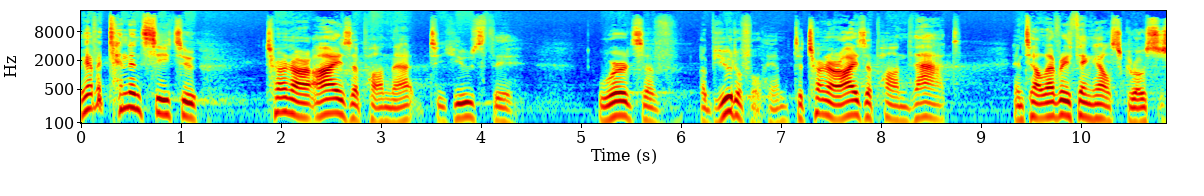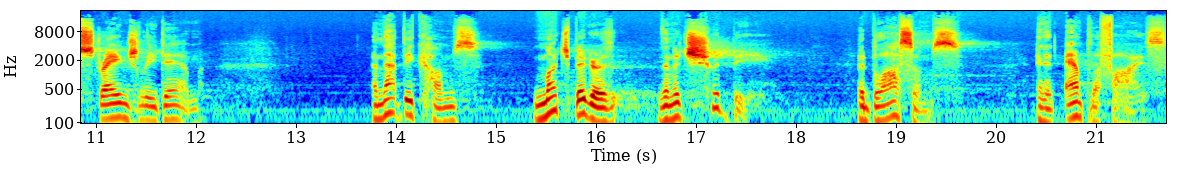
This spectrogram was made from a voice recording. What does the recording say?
we have a tendency to turn our eyes upon that, to use the words of a beautiful hymn, to turn our eyes upon that until everything else grows strangely dim. And that becomes much bigger than it should be. It blossoms and it amplifies.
